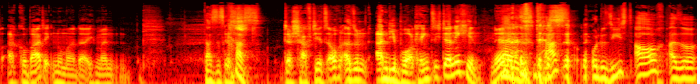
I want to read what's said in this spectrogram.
Akro Akrobatiknummer da, ich meine, Das ist krass. das schafft jetzt auch, also Andy Borg hängt sich da nicht hin. Ne? Nein, das ist Das- krass. Und du siehst auch, also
